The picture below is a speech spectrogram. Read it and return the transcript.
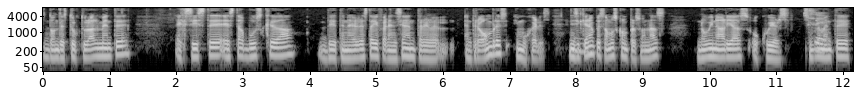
donde estructuralmente existe esta búsqueda de tener esta diferencia entre, entre hombres y mujeres. Ni siquiera empezamos con personas no binarias o queers. Simplemente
